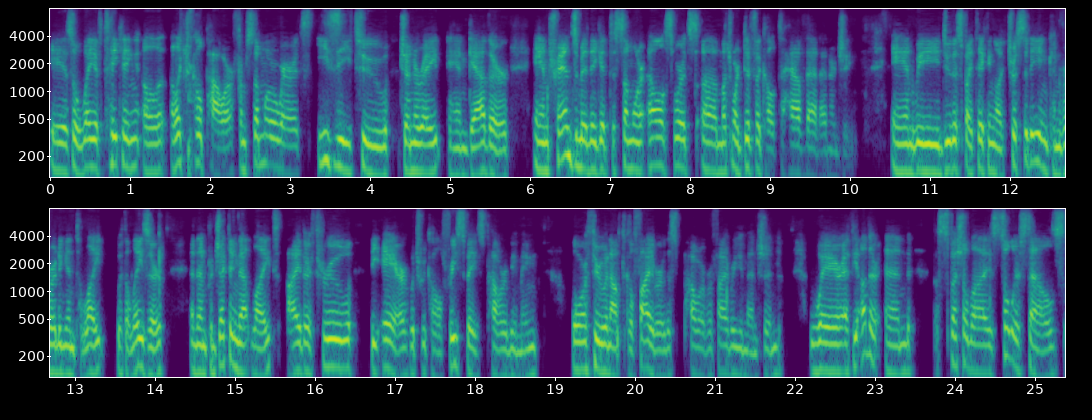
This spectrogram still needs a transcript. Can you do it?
is a way of taking electrical power from somewhere where it's easy to generate and gather and transmitting it to somewhere else where it's uh, much more difficult to have that energy. And we do this by taking electricity and converting it into light with a laser and then projecting that light either through the air, which we call free space power beaming, or through an optical fiber, this power over fiber you mentioned, where at the other end, specialized solar cells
